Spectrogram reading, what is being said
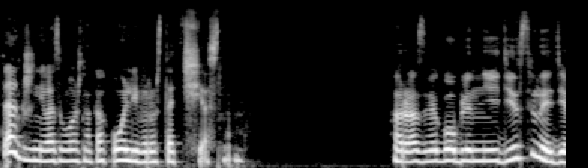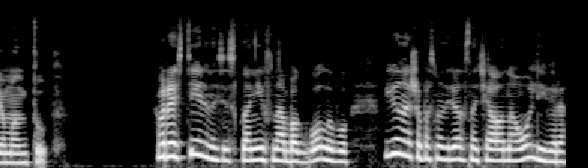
так же невозможно, как Оливеру стать честным. Разве гоблин не единственный демон тут? В растерянности, склонив на бок голову, юноша посмотрел сначала на Оливера,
